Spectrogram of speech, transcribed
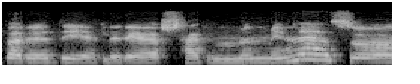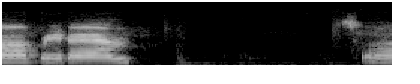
bare deler jeg skjermen min, jeg. Så blir det Så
